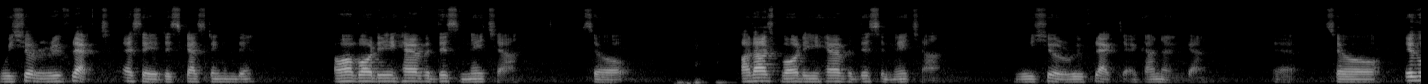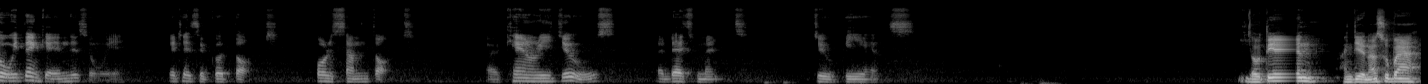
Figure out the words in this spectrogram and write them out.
We should reflect as a disgusting thing. Our body have this nature. So others' body have this nature. We should reflect again and again. Yeah. so if we think in this way, it is a good thought wholesome thought uh, can reduce attachment to beings. Đầu tiên, hành thiền Asuba.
